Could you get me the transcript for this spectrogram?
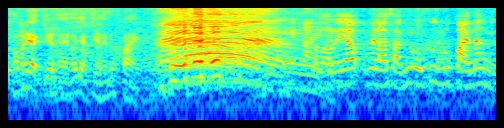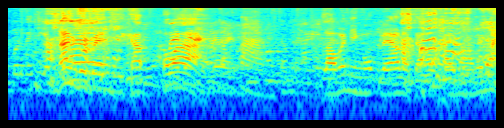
เขาไม่ได้อยากเจอใครเขาอยากเจอแค่ลูกปลายตลอดระยะเวลาสามชั่วโมงครึ่งลูกปลายนั่งอยู่บนเวทีนั่งบนเวทีครับ เพราะว่าต้องตาเนี่ยเจ้าแม่เราไม่มีงบแล้วเราจะเอาใครมาไม่ได้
